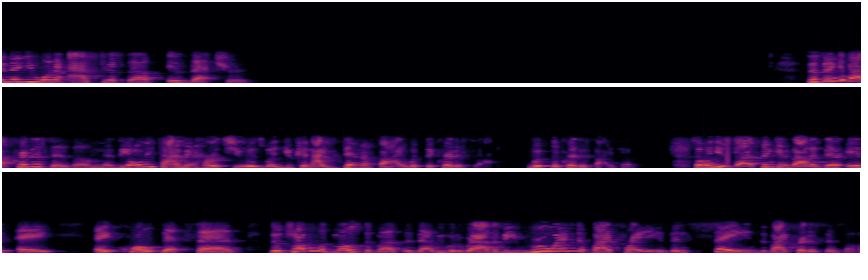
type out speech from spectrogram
And then you want to ask yourself, is that true? The thing about criticism is the only time it hurts you is when you can identify with the criticizer, with the criticizer. So when you start thinking about it, there is a a quote that says, "The trouble with most of us is that we would rather be ruined by praise than saved by criticism."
